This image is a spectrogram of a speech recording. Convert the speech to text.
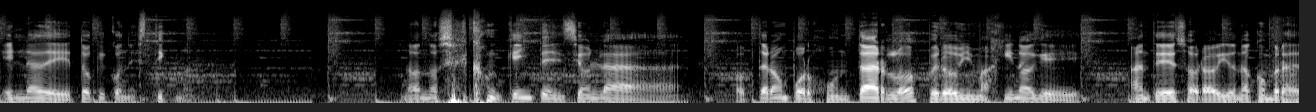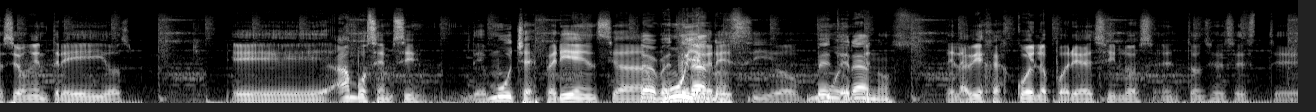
es la de Toque con Stigma. No, no sé con qué intención la optaron por juntarlos, pero me imagino que antes de eso habrá habido una conversación entre ellos. Eh, ambos MC de mucha experiencia, Claro, muy veteranos. agresivo, muy- Veteranos. de la vieja escuela, podría decirlos. Entonces, este,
